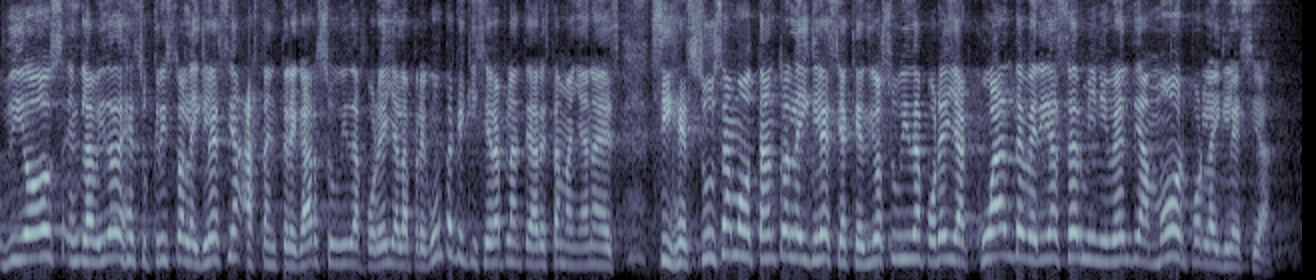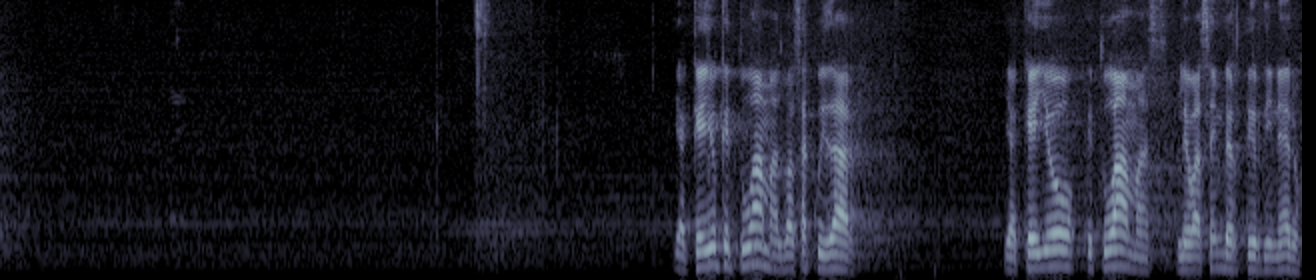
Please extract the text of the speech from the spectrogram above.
Dios en la vida de Jesucristo a la iglesia? Hasta entregar su vida por ella. La pregunta que quisiera plantear esta mañana es, si Jesús amó tanto a la iglesia que dio su vida por ella, ¿cuál debería ser mi nivel de amor por la iglesia? Y aquello que tú amas vas a cuidar. Y aquello que tú amas le vas a invertir dinero.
